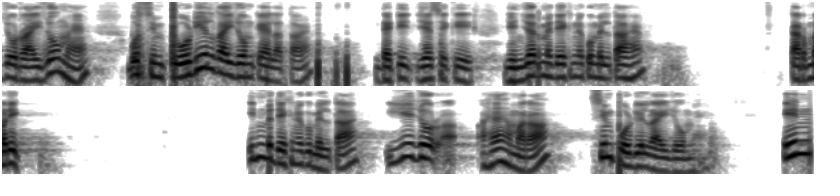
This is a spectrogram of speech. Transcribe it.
जो राइजोम है, वो सिम्पोडियल राइजोम कहलाता है। दैट इज़ जैसे कि जिंजर में देखने को मिलता है टर्मरिक इनमें देखने को मिलता है। ये जो है हमारा सिम्पोडियल राइजोम है। In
